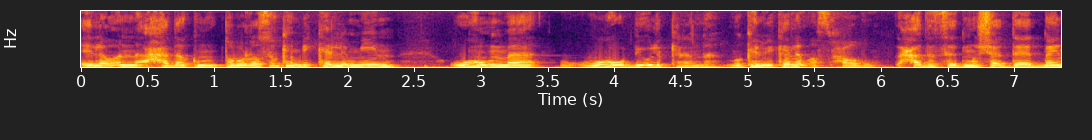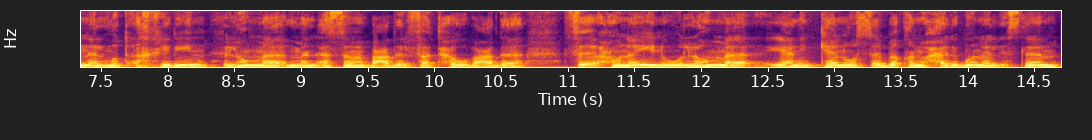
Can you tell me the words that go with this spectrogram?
إيه لو أن أحدكم طب الرسول كان بيتكلم مين؟ وهم وهو بيقول الكلام ده. ممكن بيكلم أصحابه. حدثت مشادات بين المتأخرين اللي هم من أسلم بعد الفتح وبعد في حنين واللي هم يعني كانوا سابقا يحاربون الإسلام.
